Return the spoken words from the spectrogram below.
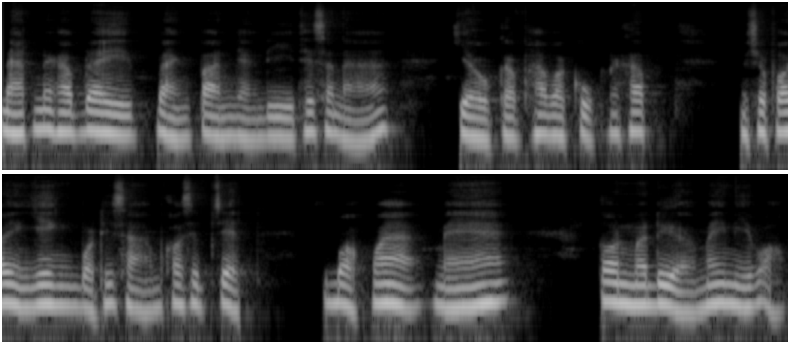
แนทนะครับได้แบ่งปันอย่างดีเทศนาเกี่ยวกับฮาบากุกนะครับโดยเฉพาะอย่างยิ่งบทที่ 3 ข้อ 17 ที่บอกว่าแม้ต้นมะเดื่อไม่มีออก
